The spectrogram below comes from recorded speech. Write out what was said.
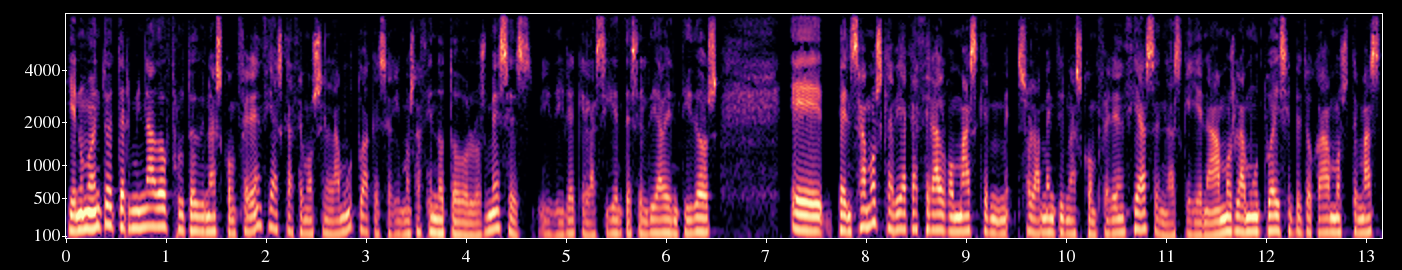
Y en un momento determinado, fruto de unas conferencias que hacemos en la mutua, que seguimos haciendo todos los meses, y diré que la siguiente es el día 22, eh, pensamos que había que hacer algo más que me- solamente unas conferencias en las que llenábamos la mutua y siempre tocábamos temas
